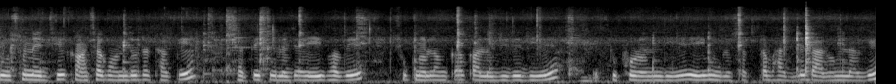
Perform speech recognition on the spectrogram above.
রসুনের যে কাঁচা গন্ধটা থাকে, সাথে চলে যায় এইভাবে শুকনো লঙ্কা, কালো জিরে দিয়ে একটু ফোড়ন দিয়ে এই মূলো শাকটা ভাজলে দারুণ লাগে।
